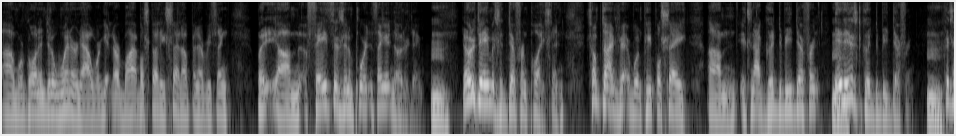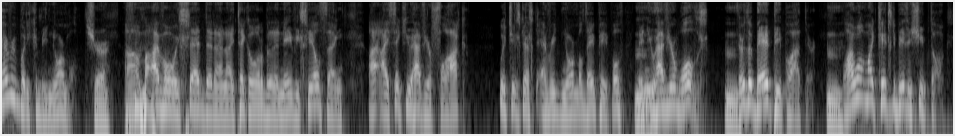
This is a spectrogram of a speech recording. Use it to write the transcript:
Um, we're going into the winter now. We're getting our Bible study set up and everything. But um, faith is an important thing at Notre Dame. Mm. Notre Dame is a different place. And sometimes when people say um, it's not good to be different, Mm. it is good to be different Mm. because everybody can be normal. Sure. Um, I've always said that, and I take a little bit of the Navy SEAL thing. I, I think you have your flock, which is just every normal day people. Then Mm. you have your wolves. Mm. They're the bad people out there. Mm. Well, I want my kids to be the sheepdogs,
